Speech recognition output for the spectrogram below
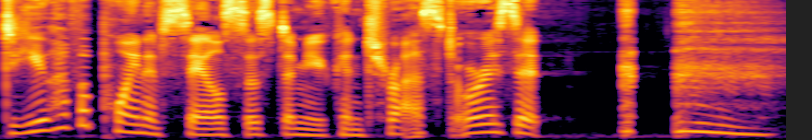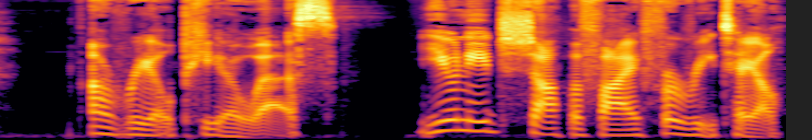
Do you have a point of sale system you can trust, or is it a real POS? You need Shopify for retail.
